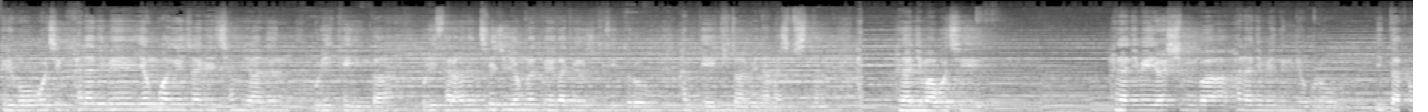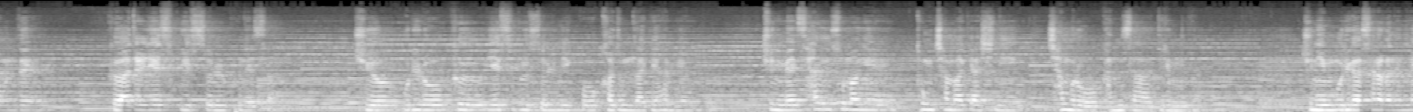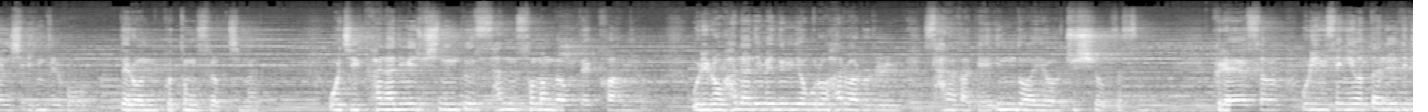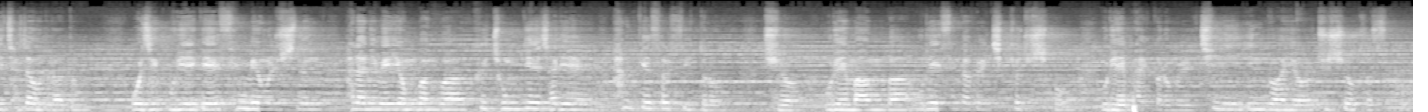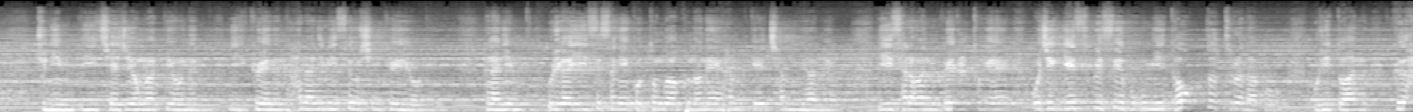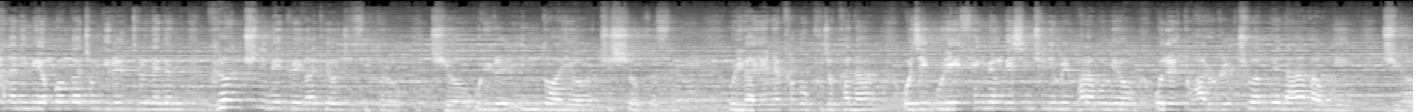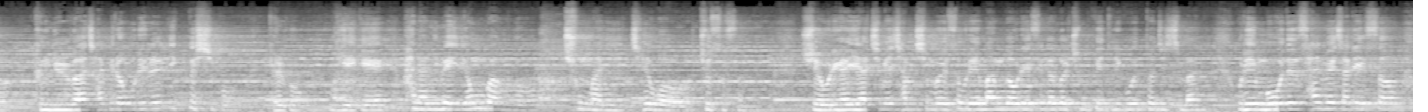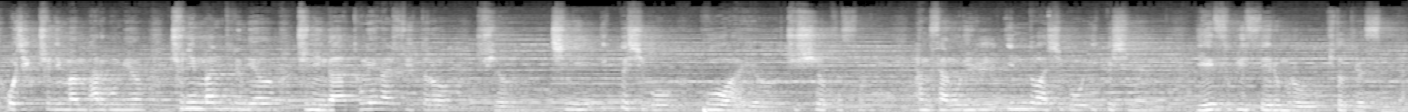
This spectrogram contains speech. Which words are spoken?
그리고 오직 하나님의 영광의 자리에 참여하는 우리 개인과 우리 사랑하는 제주 영락교회가 되어줄 수 있도록 함께 기도하며 나가십시다. 하나님 아버지 하나님의 열심과 하나님의 능력으로 이땅 가운데 그 아들 예수 그리스도를 보내사 주여 우리로 그 예수 그리스도를 믿고 거듭나게 하며 주님의 산 소망에 동참하게 하시니 참으로 감사드립니다. 주님 우리가 살아가는 현실이 힘들고 때론 고통스럽지만 오직 하나님이 주시는 그 산 소망 가운데 거하며 우리로 하나님의 능력으로 하루하루를 살아가게 인도하여 주시옵소서. 그래서 우리 인생에 어떤 일들이 찾아오더라도 오직 우리에게 생명을 주시는 하나님의 영광과 그 종기의 자리에 함께 설 수 있도록 주여 우리의 마음과 우리의 생각을 지켜주시고 우리의 발걸음을 친히 인도하여 주시옵소서. 주님 이 제주영락 교회는 이 교회는 하나님이 세우신 교회요니 하나님 우리가 이 세상의 고통과 고난에 함께 참여하며 이 사랑하는 교회를 통해 오직 예수 그리스도의 복음이 더욱 더 드러나고 우리 또한 그 하나님의 영광과 존귀를 드러내는 그런 주님의 교회가 되어줄 수 있도록 주여 우리를 인도하여 주시옵소서 우리가 연약하고 부족하나 오직 우리의 생명 되신 주님을 바라보며 오늘 또 하루를 주 앞에 나아가오니 주여 긍휼과 자비로 우리를 이끄시고 결국 우리에게 하나님의 영광으로 충만히 채워 주소서. 주여 우리가 이 아침에 잠시 모여서 우리의 마음과 우리의 생각을 주님께 드리고 흩어지지만 우리 모든 삶의 자리에서 오직 주님만 바라보며 주님만 들으며 주님과 동행할 수 있도록 주여 친히 이끄시고 보호하여 주시옵소서. 항상 우리를 인도하시고 이끄시는 예수 그리스도의 이름으로 기도드렸습니다.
